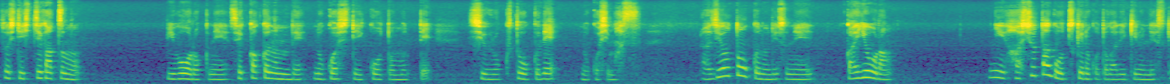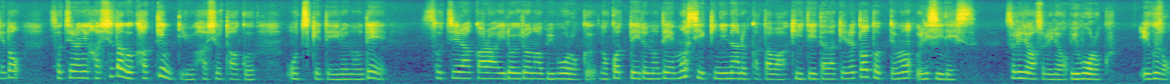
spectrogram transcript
そして7月も美貌録ね、せっかくなので残していこうと思って収録トークで残します。ラジオトークのですね、概要欄にハッシュタグをつけることができるんですけど、そちらにハッシュタグ課金っていうハッシュタグをつけているので、そちらからいろいろな美貌録残っているので、もし気になる方は聞いていただけるととっても嬉しいです。それではそれでは美貌録、いくぞ。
